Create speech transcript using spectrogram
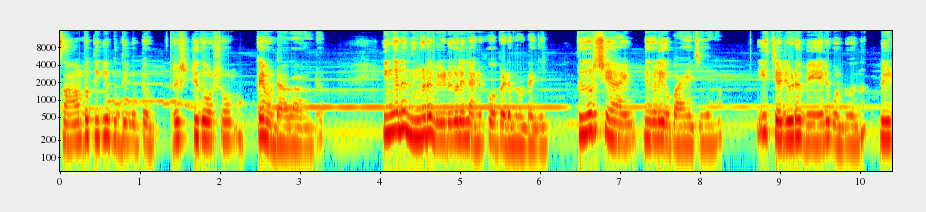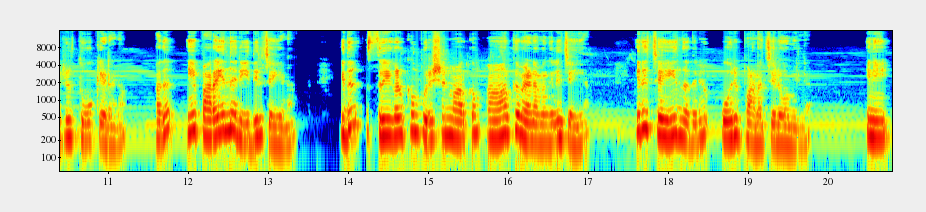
സാമ്പത്തിക ബുദ്ധിമുട്ടും ദൃഷ്ടിദോഷവും ഒക്കെ ഉണ്ടാകാറുണ്ട്. ഇങ്ങനെ നിങ്ങളുടെ വീടുകളിൽ അനുഭവപ്പെടുന്നുണ്ടെങ്കിൽ തീർച്ചയായും നിങ്ങൾ ഈ ഉപായം ചെയ്യണം. ഈ ചെടിയുടെ വേര് കൊണ്ടുവന്ന് വീട്ടിൽ തൂക്കിയിടണം. അത് ഈ പറയുന്ന രീതിയിൽ ചെയ്യണം. ഇത് സ്ത്രീകൾക്കും പുരുഷന്മാർക്കും ആർക്ക് വേണമെങ്കിലും ചെയ്യാം. ഇത് ചെയ്യുന്നതിന് ഒരു പണച്ചിലവുമില്ല. ഇനി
